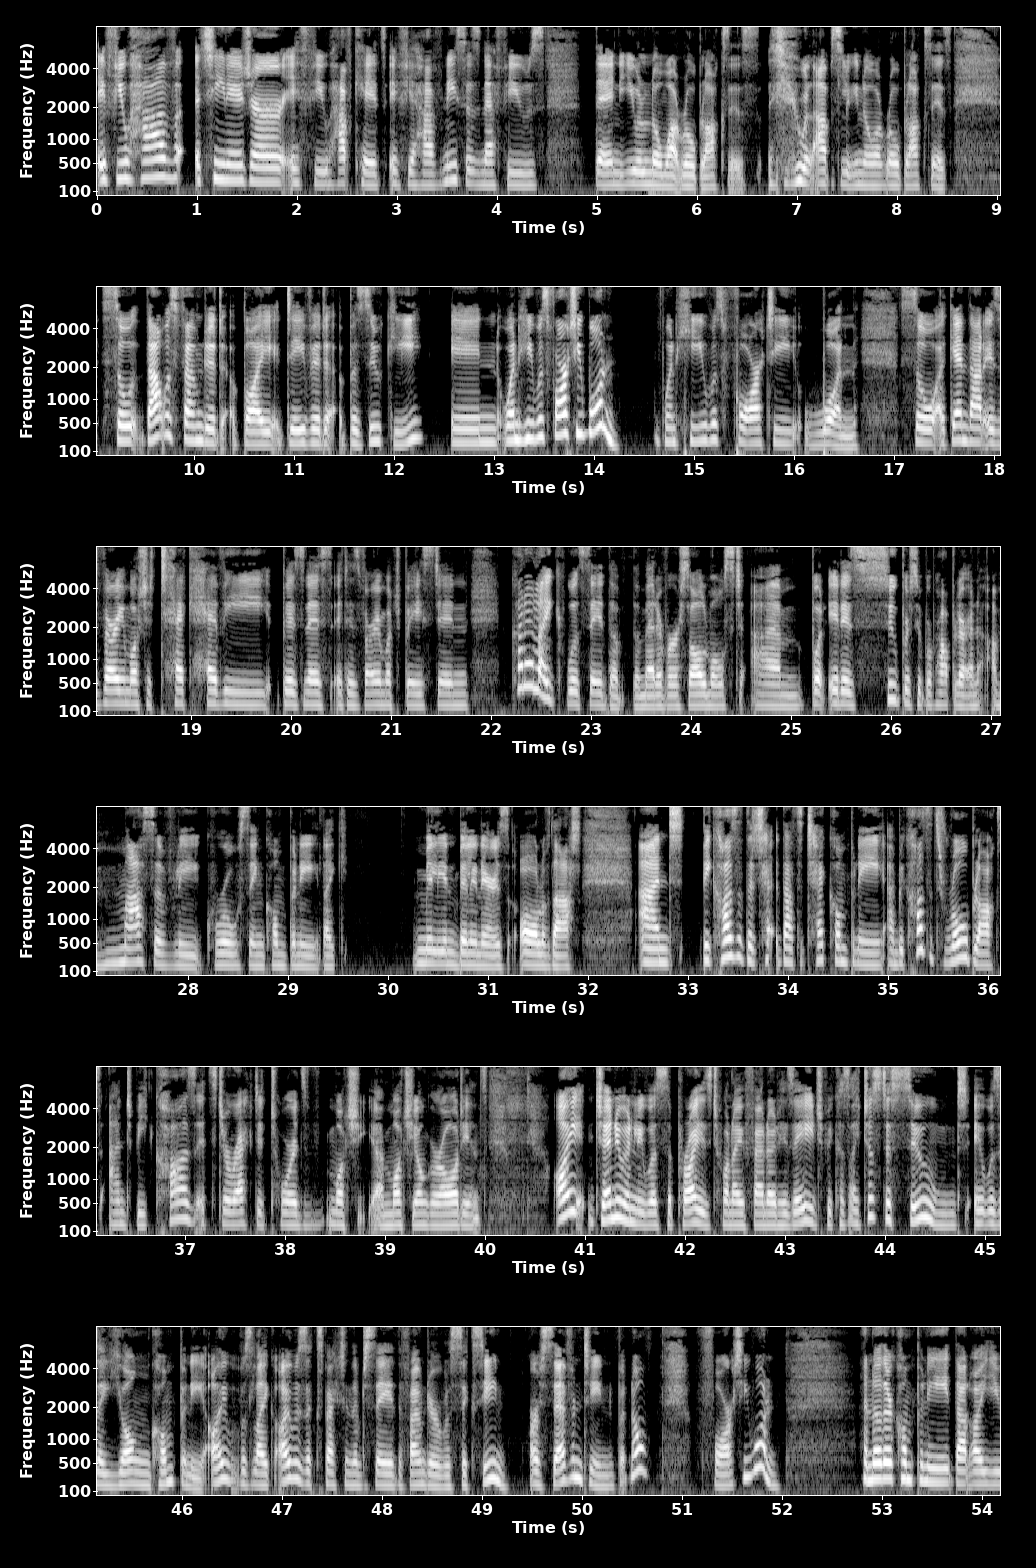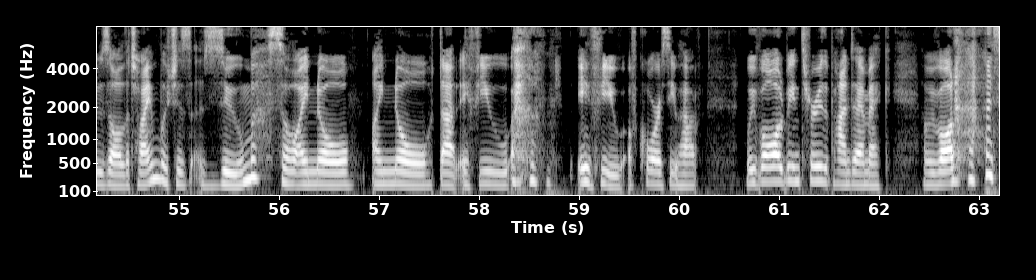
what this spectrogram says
if you have a teenager, if you have kids, if you have nieces, nephews, then you'll know what Roblox is. You will absolutely know what Roblox is. So, that was founded by David Baszucki in when he was 41 when he was 41. So, again, that is very much a tech heavy business. It is very much based in kind of like we'll say the, the metaverse almost. Um, but it is super, super popular and a massively grossing company, like million billionaires, all of that. And because of the te- that's a tech company, and because it's Roblox, and because it's directed towards much a much younger audience, I genuinely was surprised when I found out his age because I just assumed it was a young company. I was like, I was expecting them to say the founder was 16 or 17, but no, 41. Another company that I use all the time, which is Zoom. So I know, I know that if you, if you, of course you have, we've all been through the pandemic and we've all had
